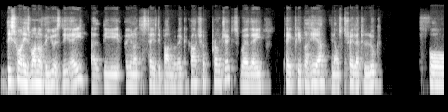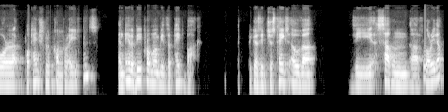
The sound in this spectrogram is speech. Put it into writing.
This one is one of the USDA, uh, the United States Department of Agriculture projects, where they pay people here in Australia to look for potential control agents. And they have a big problem with the paperbark because it just takes over the southern uh, Florida.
